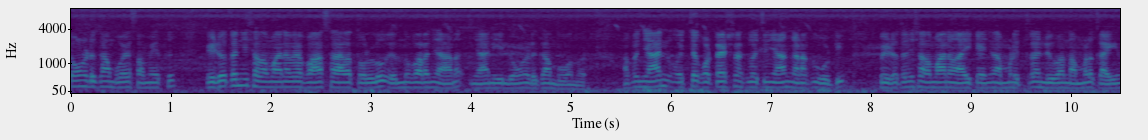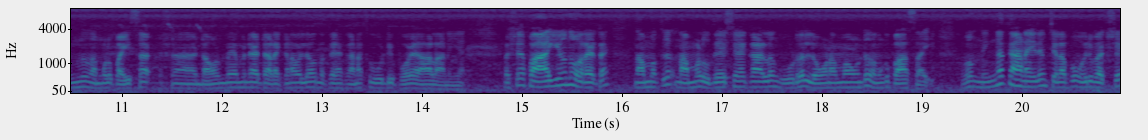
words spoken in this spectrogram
ലോൺ എടുക്കാൻ പോയ സമയത്ത് എഴുപത്തഞ്ച് ശതമാനമേ പാസ്സാകത്തുള്ളൂ എന്ന് പറഞ്ഞാണ് ഞാൻ ഈ ലോൺ എടുക്കാൻ പോകുന്നത്. അപ്പം ഞാൻ വെച്ച കൊട്ടേഷനൊക്കെ വെച്ച് ഞാൻ കണക്ക് കൂട്ടി. ഇപ്പോൾ എഴുപത്തഞ്ച് ശതമാനം ആയി കഴിഞ്ഞാൽ നമ്മൾ ഇത്രയും രൂപ നമ്മൾ കയ്യിൽ നിന്ന് നമ്മൾ പൈസ ഡൗൺ പേയ്മെന്റ് ആയിട്ട് അടയ്ക്കണമല്ലോ എന്നൊക്കെ ഞാൻ കണക്ക് കൂട്ടി പോയ ആളാണ് ഞാൻ. പക്ഷേ ഭാഗ്യം എന്ന് പറയട്ടെ നമുക്ക് നമ്മൾ ഉദ്ദേശിച്ചേക്കാളും കൂടുതൽ ലോൺ എമൗണ്ട് നമുക്ക് പാസ്സായി അപ്പം നിങ്ങൾക്കാണെങ്കിലും ചിലപ്പോൾ ഒരു പക്ഷേ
